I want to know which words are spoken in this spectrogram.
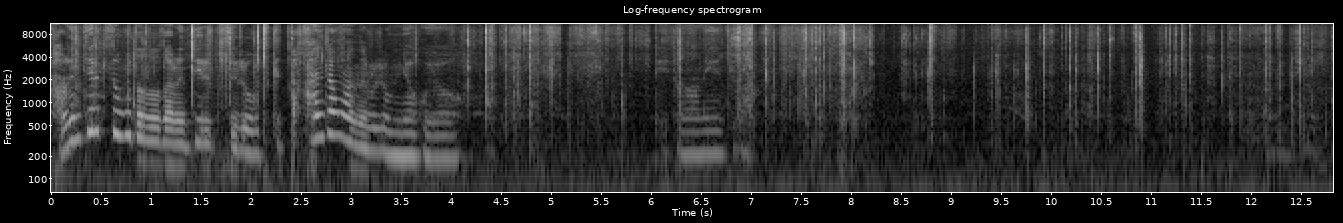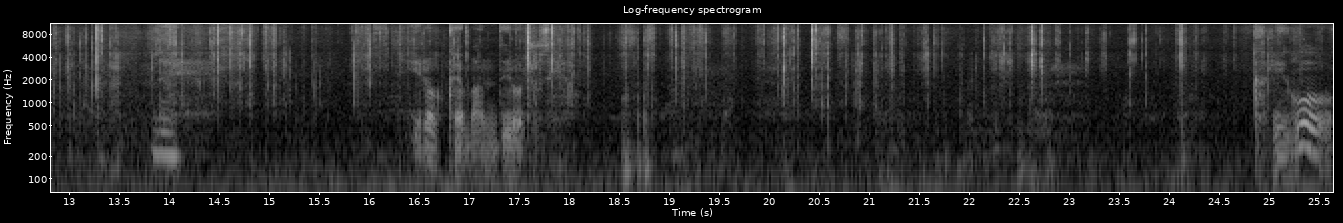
다른 티렉스보다 더 다른 티렉스를 어떻게 딱 한 장만으로 접냐고요. 대단하네요 지금. 네. 이렇게 만들어 주세요. 그리고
